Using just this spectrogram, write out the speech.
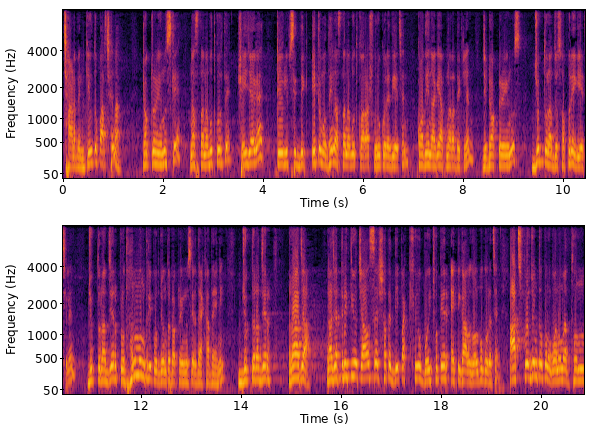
ছাড়বেন। কেউ তো পারছে না। ডক্টর ইউনুসকে নাস্তানাবুদ করতে। সেই জায়গায় টিউলিপ সিদ্দিক ইতিমধ্যেই নাস্তানাবুদ করা শুরু করে দিয়েছেন। কদিন আগে আপনারা দেখলেন যে ডক্টর ইউনুস যুক্তরাজ্য সফরে গিয়েছিলেন। যুক্তরাজ্যের প্রধানমন্ত্রী পর্যন্ত ডক্টর ইউনুসের দেখা দেয়নি। যুক্তরাজ্যের রাজা রাজা তৃতীয় চার্লসের সাথে দ্বিপাক্ষীয় বৈঠকের একটি গাল গল্প করেছে। আজ পর্যন্ত কোনো গণমাধ্যম,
